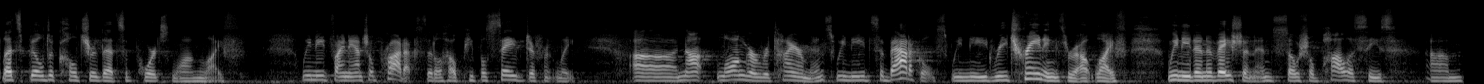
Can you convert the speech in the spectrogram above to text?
let's build a culture that supports long life. We need financial products that'll help people save differently uh, not longer retirements. We need sabbaticals. We need retraining throughout life. We need innovation and social policies um,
